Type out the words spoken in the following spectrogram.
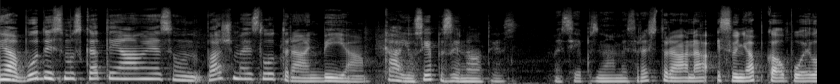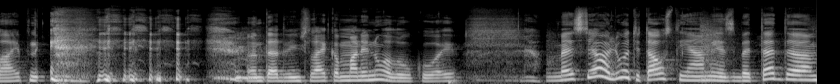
jā, budismu skatījāmies, un paši mēs luterāņi bijām. Kā jūs iepazināties? Mēs iepazināmies restorānā, es viņu apkalpoju laipni. un tad viņš laikam mani nolūkoja. Mēs jā, ļoti taustījāmies, bet tad uh,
